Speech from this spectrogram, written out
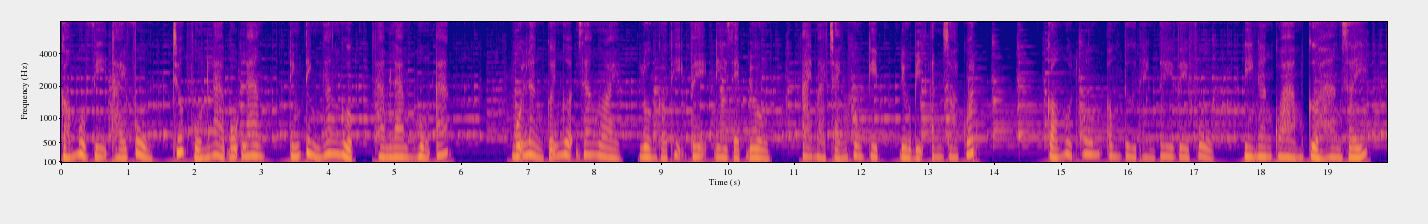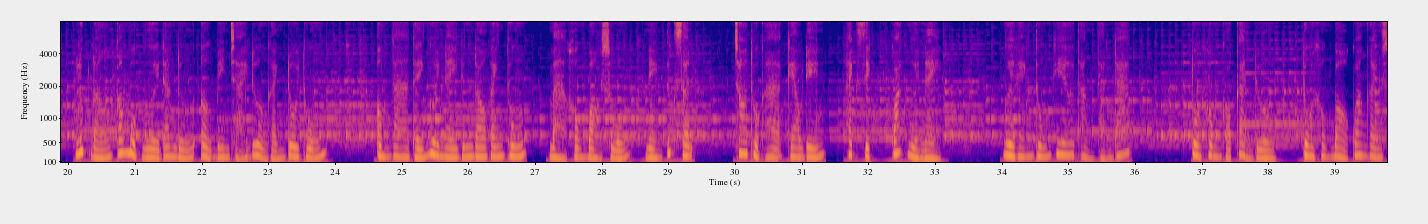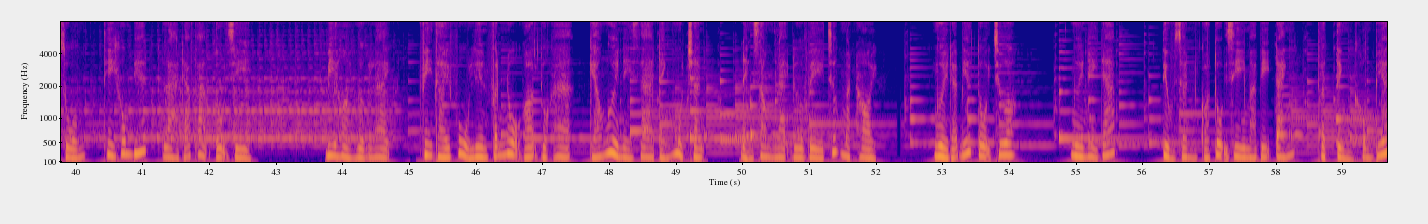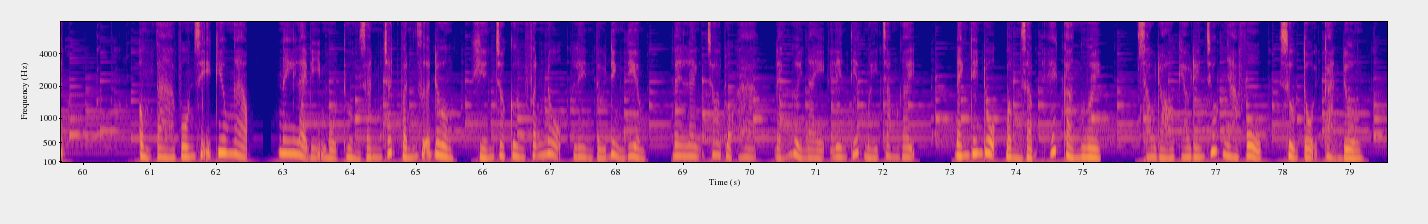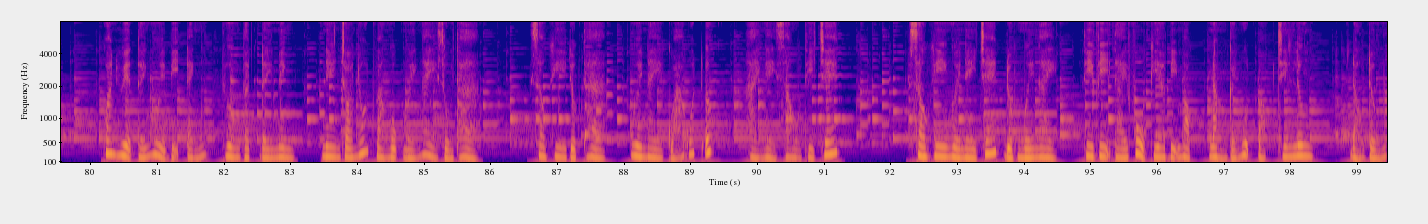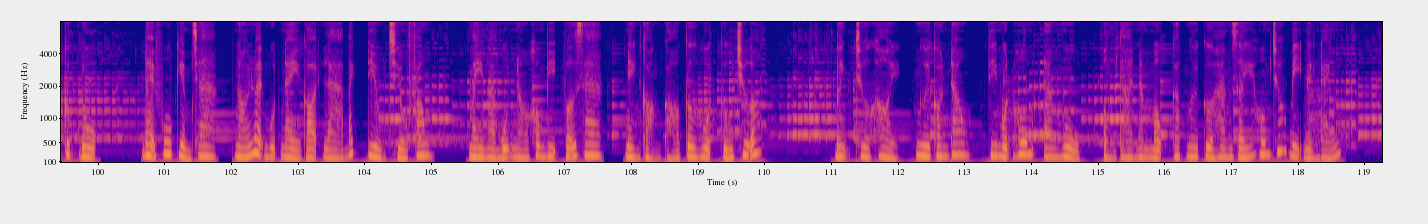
Có một vị thái phủ trước vốn là bộ lang, tính tình ngang ngược tham lam, hung ác. Mỗi lần cưỡi ngựa ra ngoài luôn có thị vệ đi dẹp đường, ai mà tránh không kịp đều bị ăn roi quất. Có một hôm, ông từ thành tây về phủ, đi ngang qua một cửa hàng giấy. Lúc đó có một người đang đứng ở bên trái đường gánh đôi thúng. Ông ta thấy người này đứng đó gánh thúng mà không bỏ xuống, nên tức giận, cho thuộc hạ kéo đến, hách dịch quát người này người gánh thúng kia thẳng thắn đáp, tôi không có cản đường, tôi không bỏ quang gánh xuống thì không biết là đã phạm tội gì. Bị hỏi ngược lại, vị thái phủ liền phẫn nộ gọi thuộc hạ, kéo người này ra đánh một trận. Đánh xong lại đưa về trước mặt hỏi, người đã biết tội chưa? Người này đáp, tiểu dân có tội gì mà bị đánh, thật tình không biết. Ông ta vốn dĩ kiêu ngạo nay lại bị một thường dân chất vấn giữa đường, khiến cho cơn phẫn nộ lên tới đỉnh điểm. Bèn lệnh cho thuộc hạ đánh người này liên tiếp mấy trăm gậy, đánh đến độ bầm dập hết cả người, sau đó kéo đến trước nhà phủ, xử tội cản đường. Quan huyện thấy người bị đánh thương tật đầy mình, nên cho nhốt vào ngục mấy ngày rồi thả. Sau khi được thả, người này quá uất ức, hai ngày sau thì chết sau khi người này chết được 10 ngày, thì vị thái phủ kia bị mọc nằm cái mụn bọc trên lưng, đau đớn cực độ. Đại phu kiểm tra, nói loại mụn này gọi là bách điều chiếu phong. May mà mụn nó không bị vỡ ra, nên còn có cơ hội cứu chữa. Bệnh chưa khỏi, người còn đau, thì một hôm đang ngủ, ông ta nằm mộng gặp người cửa hàng giấy hôm trước bị mình đánh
